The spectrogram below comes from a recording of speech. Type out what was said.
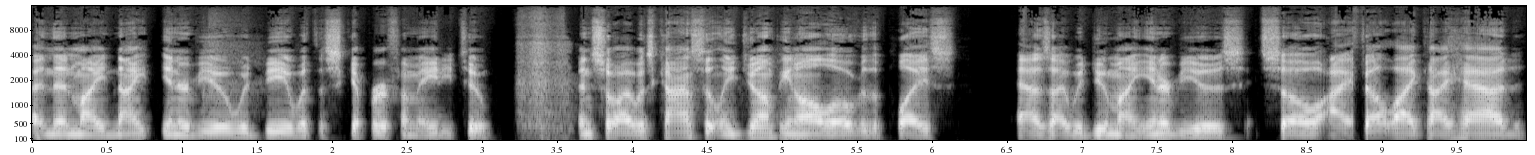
and then my night interview would be with the skipper from 82 and so i was constantly jumping all over the place as I would do my interviews. So I felt like I had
